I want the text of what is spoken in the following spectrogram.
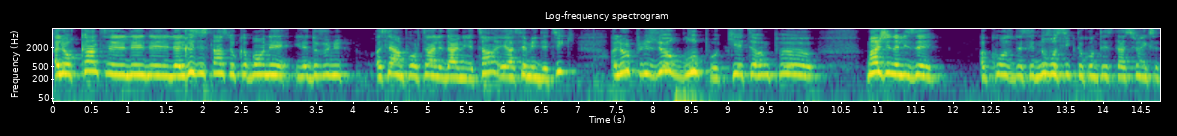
Alors, quand la résistance de Kabone il est devenu assez important les derniers temps et assez médiatique, alors plusieurs groupes qui étaient un peu marginalisés à cause de ces nouveaux cycles de contestation, etc.,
